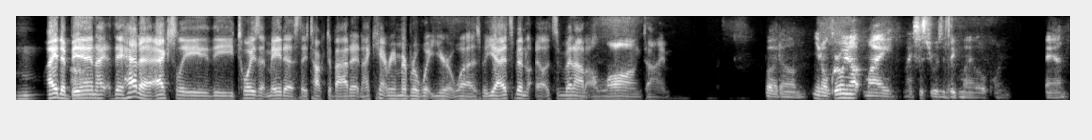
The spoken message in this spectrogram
Might have been. Um, I, they had a actually the toys that made us. They talked about it, and I can't remember what year it was. But yeah, it's been it's been out a long time. But um, you know, growing up, my my sister was a big My Little Pony fan,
